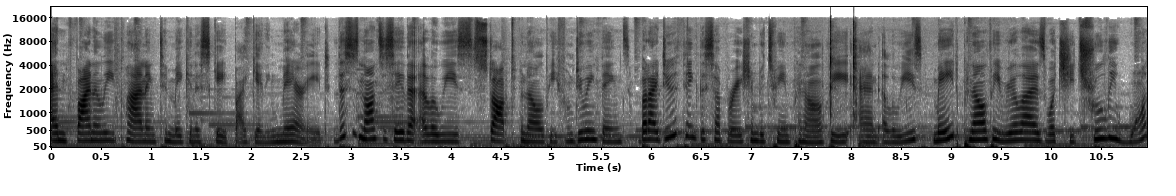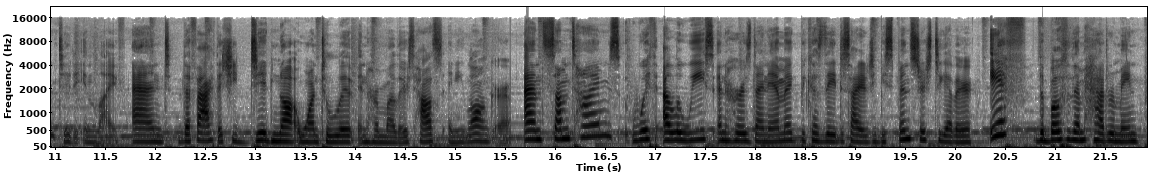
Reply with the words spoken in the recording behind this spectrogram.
and finally planning to make an escape by getting married. This is not to say that Eloise stopped Penelope from doing things, but I do think the separation between Penelope and Eloise made Penelope realize what she truly wanted in life and the fact that she did not want to live in her mother's house any longer. And sometimes with Eloise and dynamic because they decided to be spinsters together. If the both of them had remained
